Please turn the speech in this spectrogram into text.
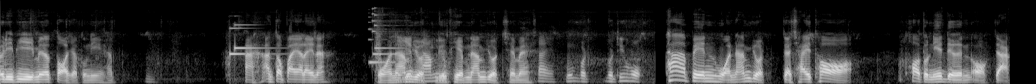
LDP มันจะต่อจากตรงนี้ครับอะอันต่อไปอะไรนะ หัวน้ำหยดหรือเทมน้ำหยดใช่ไหมใช่บทบทที่หกถ้าเป็นหัวน้ำหยดจะใช้ท่อ ท่อตัวนี้เดินออกจาก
